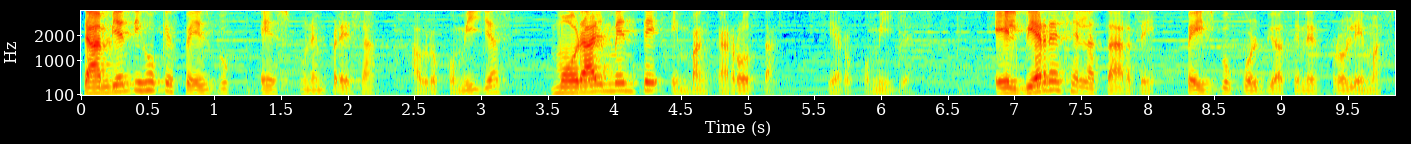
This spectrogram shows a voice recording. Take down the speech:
También dijo que Facebook es una empresa, abro comillas, moralmente en bancarrota, cierro comillas. El viernes en la tarde, Facebook volvió a tener problemas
